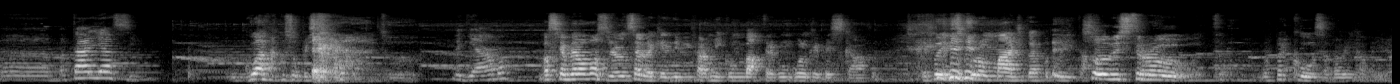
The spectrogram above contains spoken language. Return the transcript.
Eh, battaglia, sì. Guarda cosa ho pescato. Vediamo. Ma scambiare mostri non serve che devi farmi combattere con quello che hai pescato. E poi di sicuro un magico è probabilità. Sono distrutto. Ma per cosa fammi capire?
